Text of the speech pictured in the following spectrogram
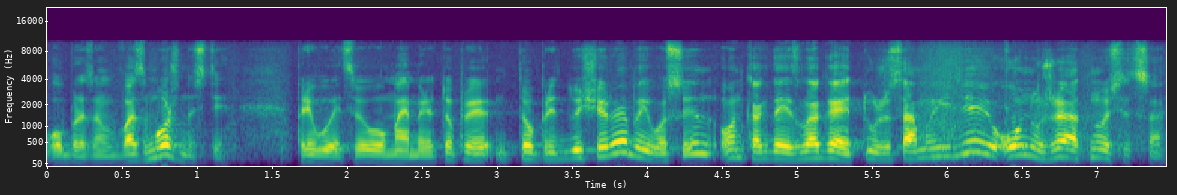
образом возможности приводит своего маймера, то, то предыдущий Рэбе, его сын, он когда излагает ту же самую идею, он уже относится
